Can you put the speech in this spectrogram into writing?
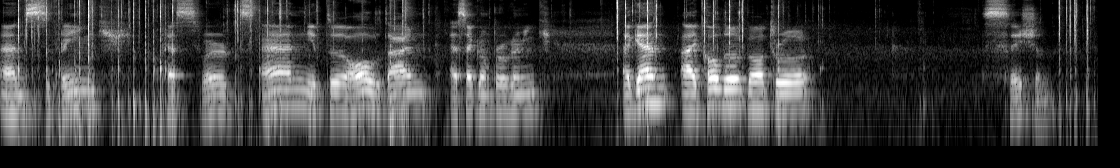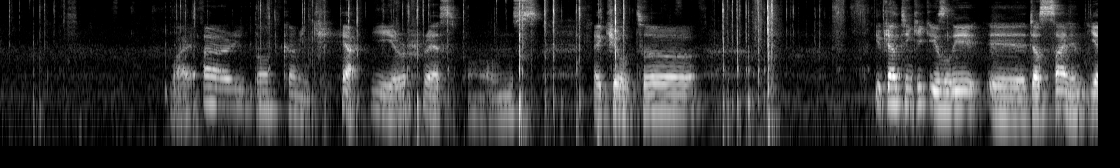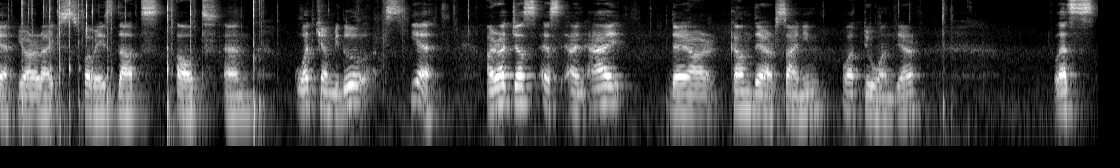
and string passwords and it to all the time asynchronous programming. Again I call the go through session. Why are you not coming? Yeah here response equal to you can think it easily uh, just sign in yeah you are right. Supabase dot out and what can we do? Yeah. I write just as and i. There are come there sign in what do you want there? Let's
